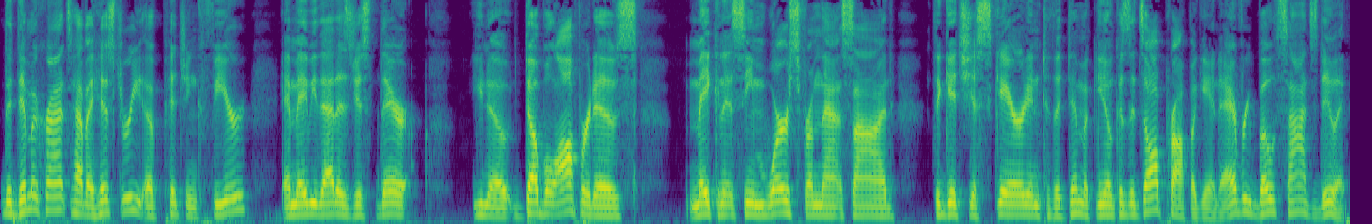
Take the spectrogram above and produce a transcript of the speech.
the Democrats have a history of pitching fear, and maybe that is just their, you know, double operatives making it seem worse from that side to get you scared into the Demo, you know, because it's all propaganda. Every, both sides do it.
